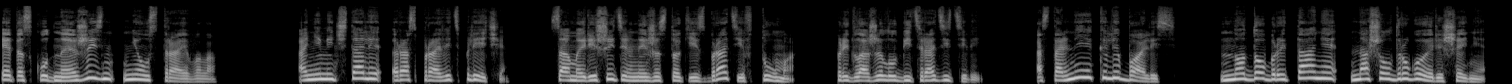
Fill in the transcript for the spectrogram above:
эта скудная жизнь не устраивала. Они мечтали расправить плечи. Самый решительный и жестокий из братьев, Тума, предложил убить родителей. Остальные колебались, но добрый Таня нашел другое решение.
